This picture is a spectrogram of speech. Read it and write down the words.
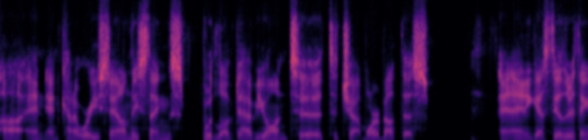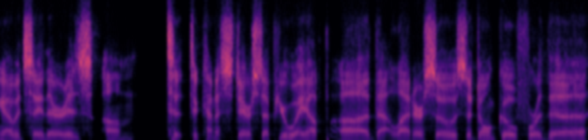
uh, and and kind of where you stand on these things. Would love to have you on to to chat more about this. And I guess the other thing I would say there is um, to to kind of stair step your way up uh, that ladder. So so don't go for the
